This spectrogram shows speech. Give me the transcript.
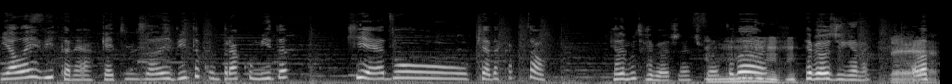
E ela evita, né? A Katniss ela evita comprar comida que é do que é da capital. Que ela é muito rebelde, né? Tipo, ela é toda Uhum. rebeldinha, né? É. Ela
